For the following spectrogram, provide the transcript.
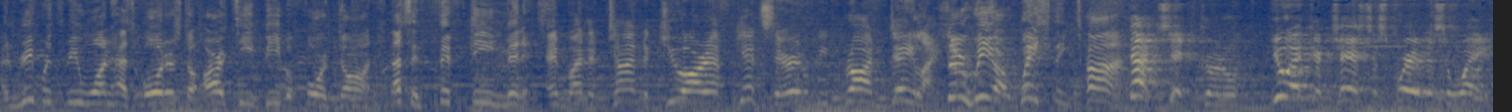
and Reaper 3-1 has orders to RTB before dawn. That's in 15 minutes. And by the time the QRF gets there, it'll be broad daylight. Sir, we are wasting time! That's it, Colonel. You had your chance to square this away.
